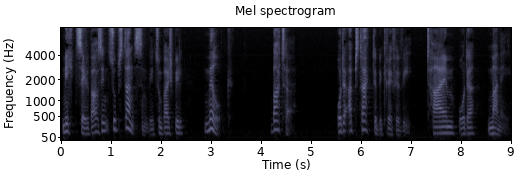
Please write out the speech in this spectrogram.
Nicht zählbar sind Substanzen, wie zum Beispiel Milk, Butter oder abstrakte Begriffe wie Time oder Money.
